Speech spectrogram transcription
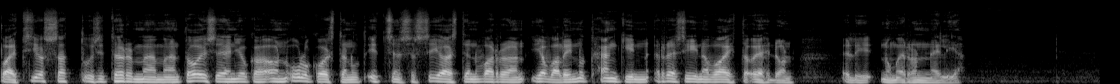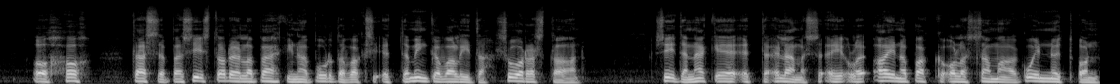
paitsi jos sattuisi törmäämään toiseen, joka on ulkoistanut itsensä sijaisten varaan ja valinnut hänkin resina vaihtoehdon, eli numeron neljä. Oho, Tässäpä siis todella pähkinä purtavaksi, että minkä valita suorastaan. Siitä näkee, että elämässä ei ole aina pakko olla samaa kuin nyt on.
